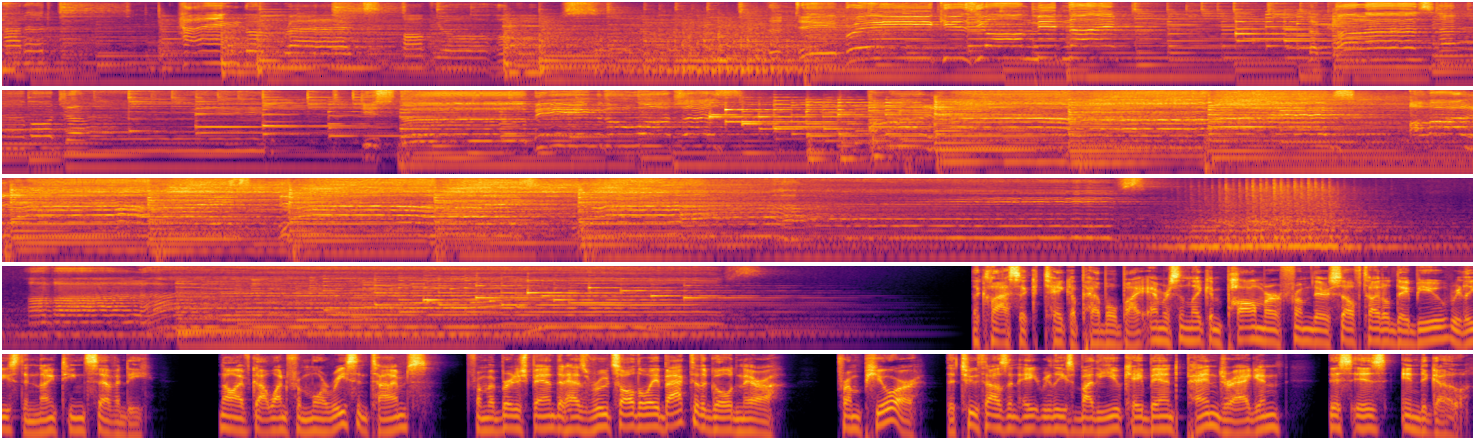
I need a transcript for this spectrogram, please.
tattered, hang the rags of your hopes. The daybreak classic Take a Pebble by Emerson, Lake and Palmer from their self titled debut released in 1970. Now I've got one from more recent times from a British band that has roots all the way back to the golden era. From Pure, the 2008 release by the UK band Pendragon, this is Indigo.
